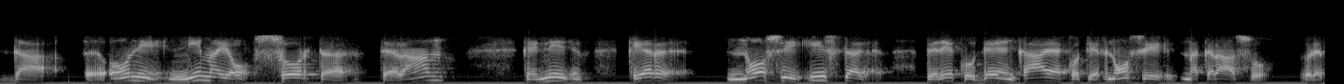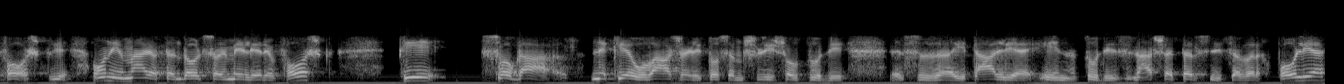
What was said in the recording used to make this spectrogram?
da eh, oni nimajo sorte teran, ker, ni, ker nosi iste, bi rekel, DNK-je, kot jih nosi na krasu refošk. Oni imajo tam dol, so imeli refošk, ki so ga nekje uvažali, to sem slišal tudi z Italije in tudi z naše trsnice vrh polje.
